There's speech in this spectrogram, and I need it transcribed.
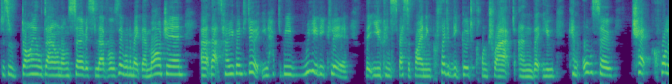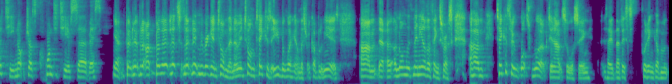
to sort of dial down on service levels? They want to make their margin uh, that's how you're going to do it. You have to be really clear that you can specify an incredibly good contract and that you can also check quality, not just quantity of service Yeah, but but, but let's let, let, me bring in Tom then. I mean, Tom, take us. You've been working on this for a couple of years, um, uh, along with many other things for us. Um, take us through what's worked in outsourcing. So that is putting government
